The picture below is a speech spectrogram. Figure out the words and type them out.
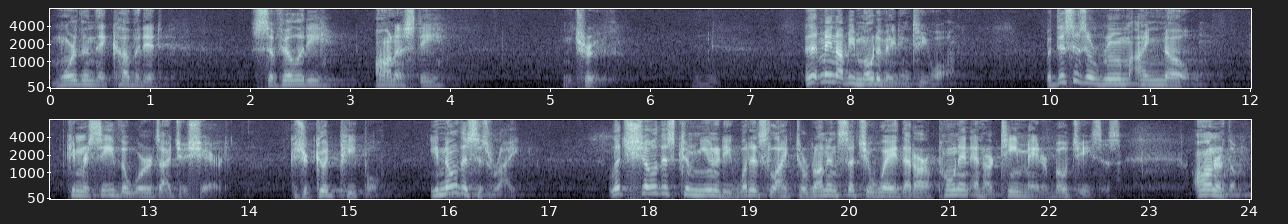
more than they coveted civility, honesty, and truth. That may not be motivating to you all, but this is a room I know can receive the words I just shared because you're good people. You know this is right. Let's show this community what it's like to run in such a way that our opponent and our teammate are both Jesus. Honor them.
